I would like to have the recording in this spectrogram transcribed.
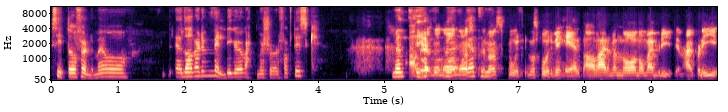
sitte og følge med. Og det hadde vært veldig gøy å være med sjøl, faktisk. Men, ja, nå, nå, nå, nå, sporer, nå, sporer vi helt av her, men nå, må jeg bryte inn her. fordi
